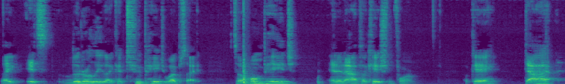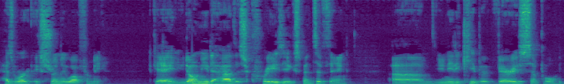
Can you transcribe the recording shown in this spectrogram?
Like it's literally like a two-page website. It's a homepage and an application form. Okay, that has worked extremely well for me. Okay, you don't need to have this crazy expensive thing. Um, you need to keep it very simple.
